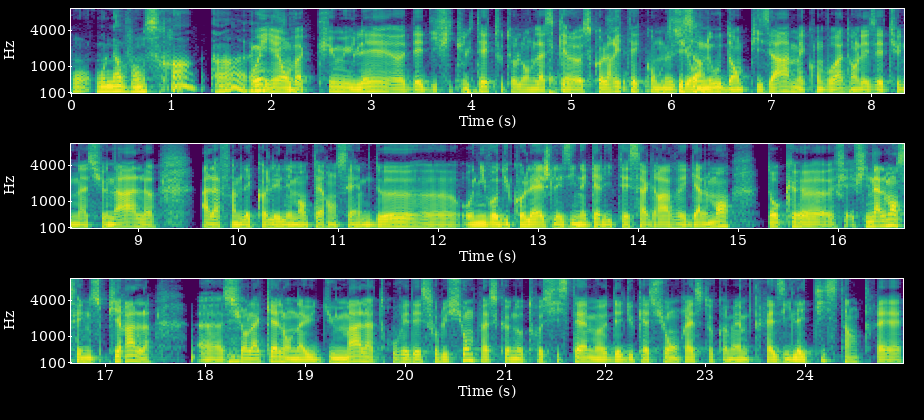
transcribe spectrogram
on, avancera. Hein, oui, et on va cumuler euh, des difficultés tout au long de la scolarité qu'on mesure nous dans PISA, mais qu'on voit dans les études nationales à la fin de l'école élémentaire en CM2. Euh, au niveau du collège, les inégalités s'aggravent également. Donc euh, finalement, c'est une spirale mmh. sur laquelle on a eu du mal à trouver des solutions parce que notre système d'éducation reste quand même très élitiste, hein, très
